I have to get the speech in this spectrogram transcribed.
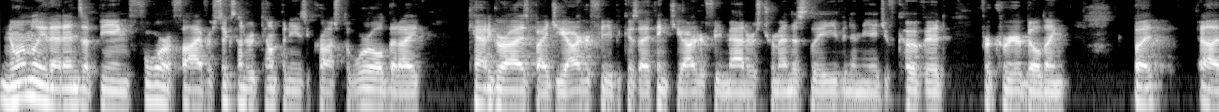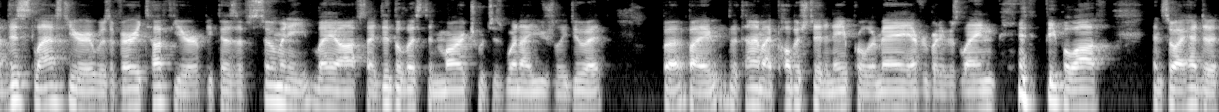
normally that ends up being four or five or 600 companies across the world that I categorize by geography because I think geography matters tremendously, even in the age of COVID, for career building. But uh, this last year, it was a very tough year because of so many layoffs. I did the list in March, which is when I usually do it. But by the time I published it in April or May, everybody was laying people off. And so I had to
